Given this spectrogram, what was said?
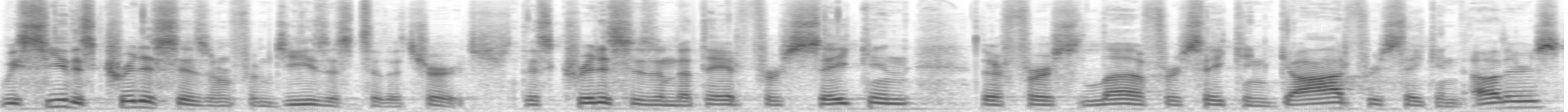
we see this criticism from Jesus to the church. This criticism that they had forsaken their first love, forsaken God, forsaken others.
